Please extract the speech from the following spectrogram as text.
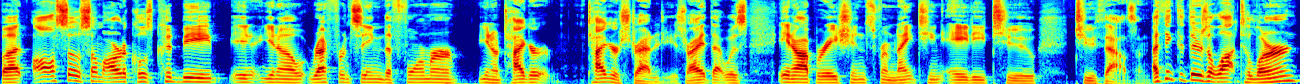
But also, some articles could be, you know, referencing the former, you know, Tiger Tiger strategies, right? That was in operations from 1980 to 2000. I think that there's a lot to learn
